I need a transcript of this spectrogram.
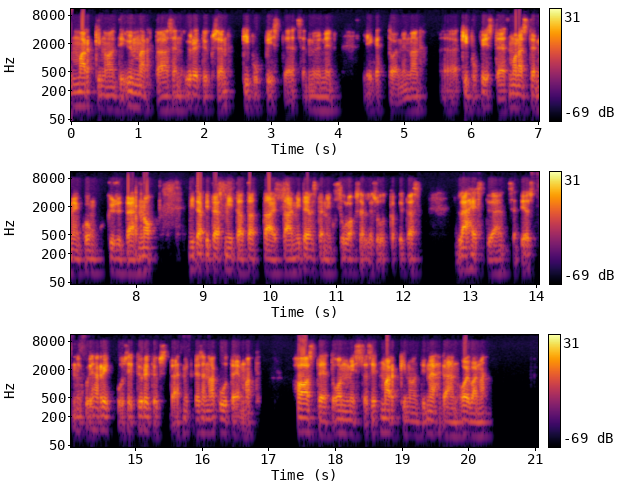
markkinointi ymmärtää sen yrityksen kipupisteet, sen myynnin liiketoiminnan kipupisteet. Monesti niin kun kysytään, no mitä pitäisi mitata tai, tai miten sitä niin kuin tuloksellisuutta pitäisi lähestyä. Se tietysti niin kuin ihan riippuu siitä yrityksestä, että mitkä sen akuuteimmat haasteet on, missä sit markkinointi nähdään oivana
